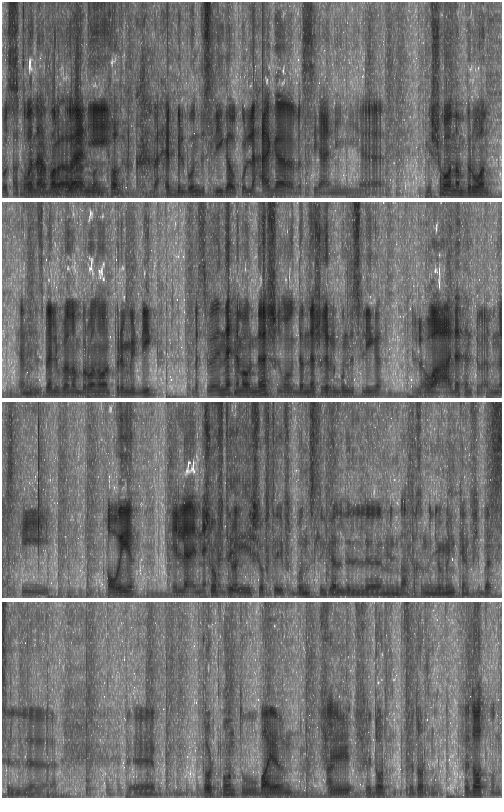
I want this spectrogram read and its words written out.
بص هو أنا برضو بقى يعني. بحب البوندس ليجا وكل حاجة بس يعني آه، مش هو number 1 يعني. بالنسبة لي number 1 هو البريمير ليج. بس بما إن إحنا ما قلناش ما قدامناش غير البوندس ليجا اللي هو عادة تبقى المنافسة فيه قوية إلا إن إحنا شفت إيه شفت إيه في البوندسليجا؟ ال- ال- من أعتقد من يومين كان في بس ال- آه، دورتموند وبايرن في في دورت في دورتموند. في دورتموند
